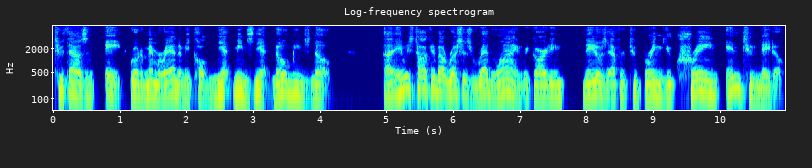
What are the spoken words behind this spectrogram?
2008 wrote a memorandum he called Nyet means Nyet, no means no. Uh, he was talking about Russia's red line regarding NATO's effort to bring Ukraine into NATO.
